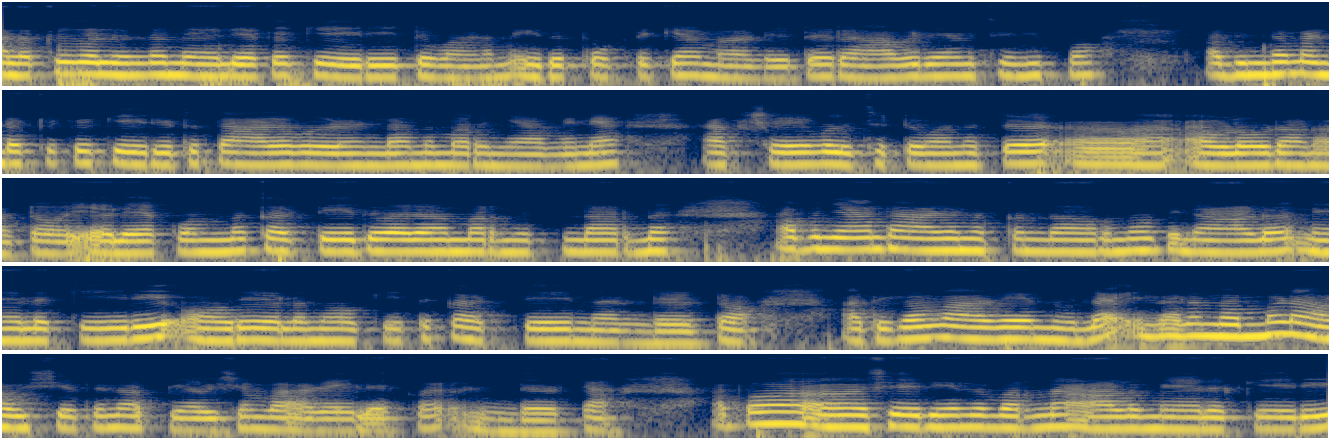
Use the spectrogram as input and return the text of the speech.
അലക്കുകല്ലിന്റെ മേലെയൊക്കെ കയറിയിട്ട് വേണം ഇത് പൊട്ടിക്കാൻ വേണ്ടിയിട്ട്. രാവിലെയാണ് വെച്ചാൽ അതിന്റെ മണ്ടയ്ക്കൊക്കെ കയറിയിട്ട് താഴെ വീഴണ്ടെന്ന് പറഞ്ഞ് ഞാൻ അക്ഷയെ വിളിച്ചിട്ട് വന്നിട്ട് അവളോടാണ് കേട്ടോ ഇലയൊക്കെ ഒന്ന് കട്ട് ചെയ്ത് വരാൻ പറഞ്ഞിട്ടുണ്ടായിരുന്നു. അപ്പോൾ ഞാൻ താഴെ നിൽക്കുന്നുണ്ടായിരുന്നു. പിന്നെ ആൾ മേലെ കയറി ഓരോ ഇല നോക്കിയിട്ട് കട്ട് ചെയ്യുന്നുണ്ട് കേട്ടോ അധികം വാഴയൊന്നുമില്ല. എന്നാലും നമ്മുടെ ആവശ്യത്തിന് അത്യാവശ്യം വാഴയിലൊക്കെ ഉണ്ട് കേട്ടോ അപ്പോൾ ശരിയെന്ന് പറഞ്ഞ് ആൾ മേലെ കയറി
